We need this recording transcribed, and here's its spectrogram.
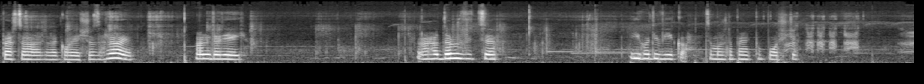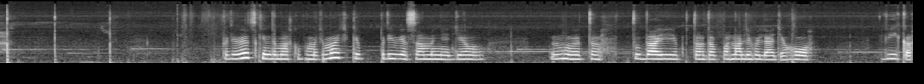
персонаж, за якого я щось граю. Андрій. А друзі це Ігор і Віка. Це можна поняти по почті. Привет, скинь домашку по математике. Привет, сам мне делал. Ну, это туда и тогда погнали гулять. Го. Вика.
